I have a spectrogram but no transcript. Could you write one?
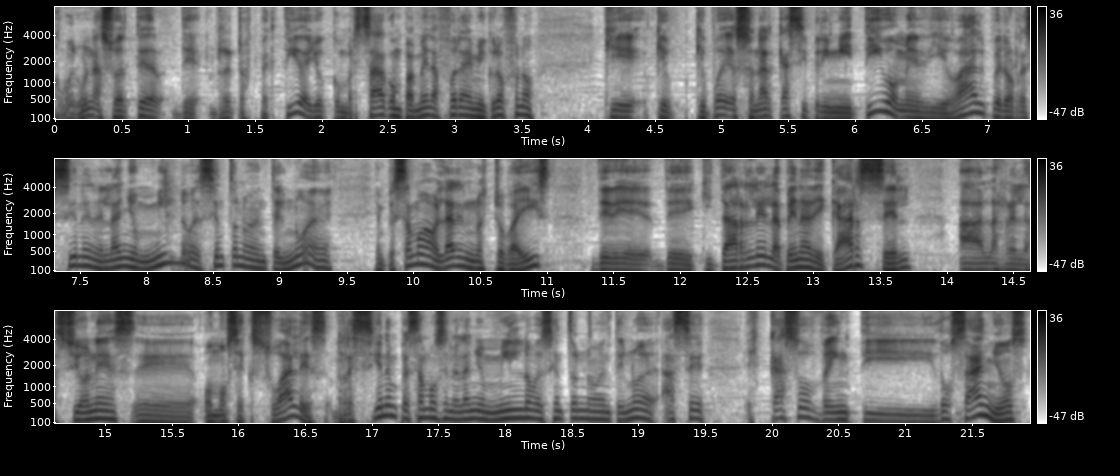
como en una suerte de retrospectiva. Yo conversaba con Pamela fuera de micrófono que, que, que puede sonar casi primitivo, medieval, pero recién en el año 1999 empezamos a hablar en nuestro país de, quitarle la pena de cárcel a las relaciones eh, homosexuales. Recién empezamos en el año 1999, hace escasos 22 años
